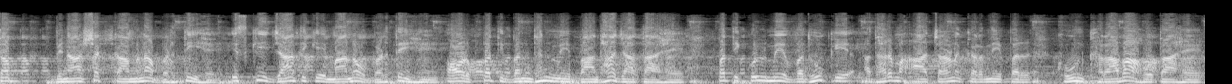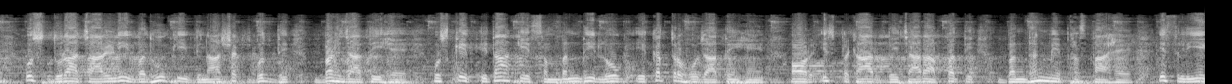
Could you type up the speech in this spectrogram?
तब विनाशक कामना बढ़ती है। इसकी जाति के मानव बढ़ते हैं और पति बंधन में बांधा जाता है। पति कुल में वधु के अधर्म आचरण करने पर खून खराबा होता है। उस दुराचारिणी वधु की विनाशक बुद्धि बढ़ जाती है। उसके पिता के संबंधी लोग एकत्र हो जाते हैं और इस प्रकार बेचारा पति बंधन में फंसता है। इसलिए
